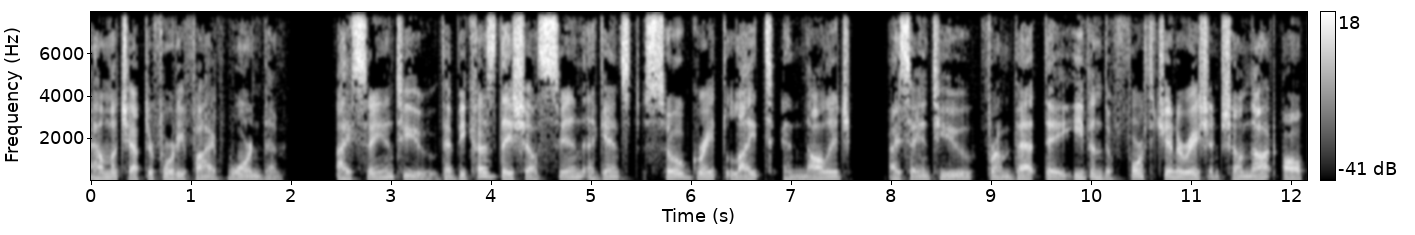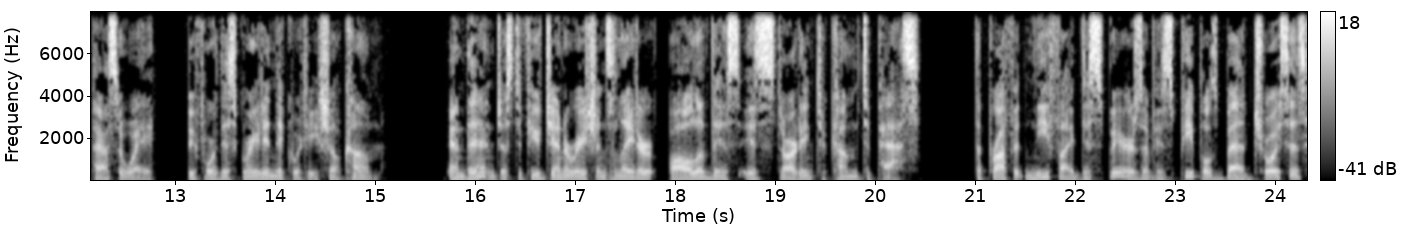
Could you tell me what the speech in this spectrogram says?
Alma chapter 45 warned them, I say unto you that because they shall sin against so great light and knowledge, I say unto you, from that day even the fourth generation shall not all pass away before this great iniquity shall come. And then, just a few generations later, all of this is starting to come to pass. The prophet Nephi despairs of his people's bad choices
